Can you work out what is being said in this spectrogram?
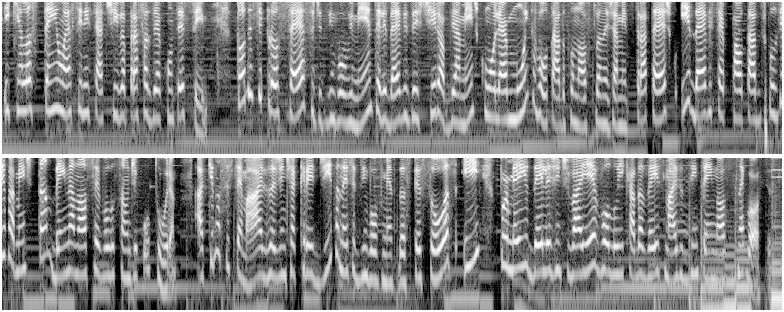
e que elas tenham essa iniciativa para fazer acontecer. Todo esse processo de desenvolvimento, ele deve existir, obviamente, com um olhar muito voltado para o nosso planejamento estratégico e deve ser pautado exclusivamente também na nossa evolução de cultura. Aqui no Sistema Ares, a gente acredita nesse desenvolvimento das pessoas e, por meio dele, a gente vai evoluir cada vez mais o desempenho em nossos negócios.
